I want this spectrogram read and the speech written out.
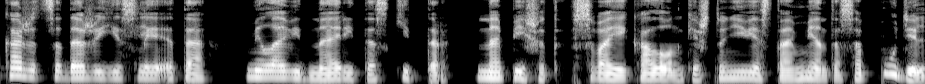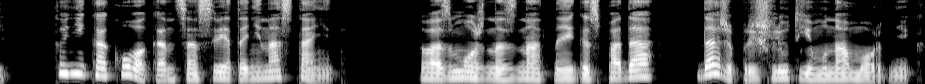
кажется, даже если эта миловидная Рита Скиттер напишет в своей колонке, что невеста Ментоса пудель, то никакого конца света не настанет. Возможно, знатные господа даже пришлют ему намордник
